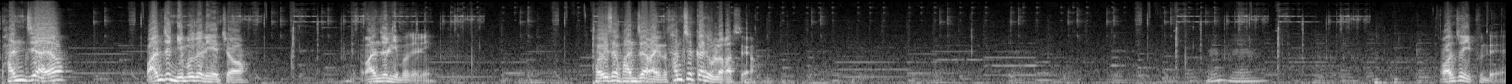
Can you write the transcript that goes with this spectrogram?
반지하요? 완전 리모델링 했죠. 완전 리모델링. 더 이상 반지하가 아니고 3층까지 올라갔어요. 완전 이쁜데.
